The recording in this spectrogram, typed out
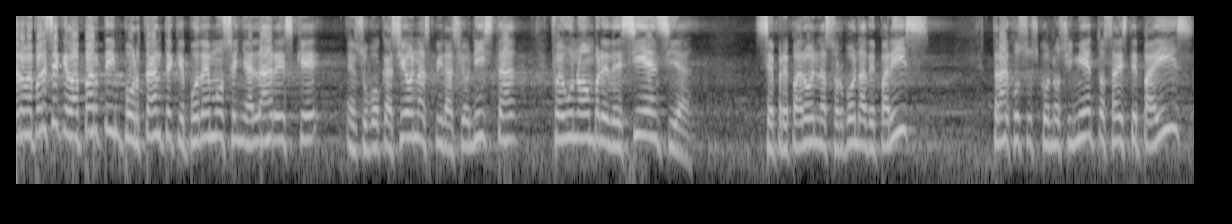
Pero me parece que la parte importante que podemos señalar es que en su vocación aspiracionista fue un hombre de ciencia. Se preparó en la Sorbona de París, trajo sus conocimientos a este país,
